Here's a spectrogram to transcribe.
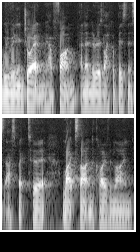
we really enjoy it and we have fun. And then there is like a business aspect to it, like starting the clothing line.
